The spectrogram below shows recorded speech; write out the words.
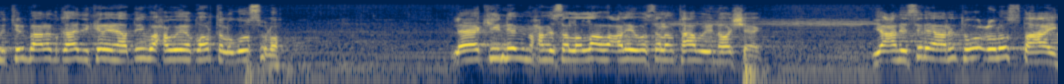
mitir baanad qaadi karayn haddii waxa weeye qoorta laguu sudho laakiin nebi moxamed sala allahu calayhi wasallam taabuu inoo sheegay. Yacni siday arrintu u culus tahay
